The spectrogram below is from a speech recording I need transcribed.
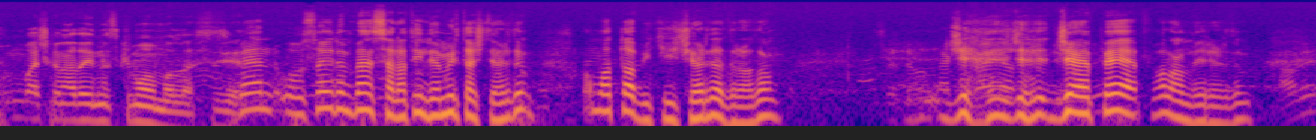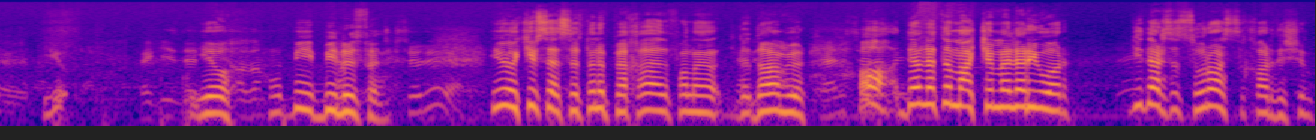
Cumhurbaşkanı adayınız kim olmalı sizce? Ben olsaydım ben Selahattin Demirtaş derdim. Ama tabii ki içeridedir adam. C- C- CHP falan verirdim. Yok, yok bir, bir lütfen. Yok kimse sırtını PKK falan dayamıyor. Ah, devletin mahkemeleri var. Gidersin sorarsın kardeşim.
